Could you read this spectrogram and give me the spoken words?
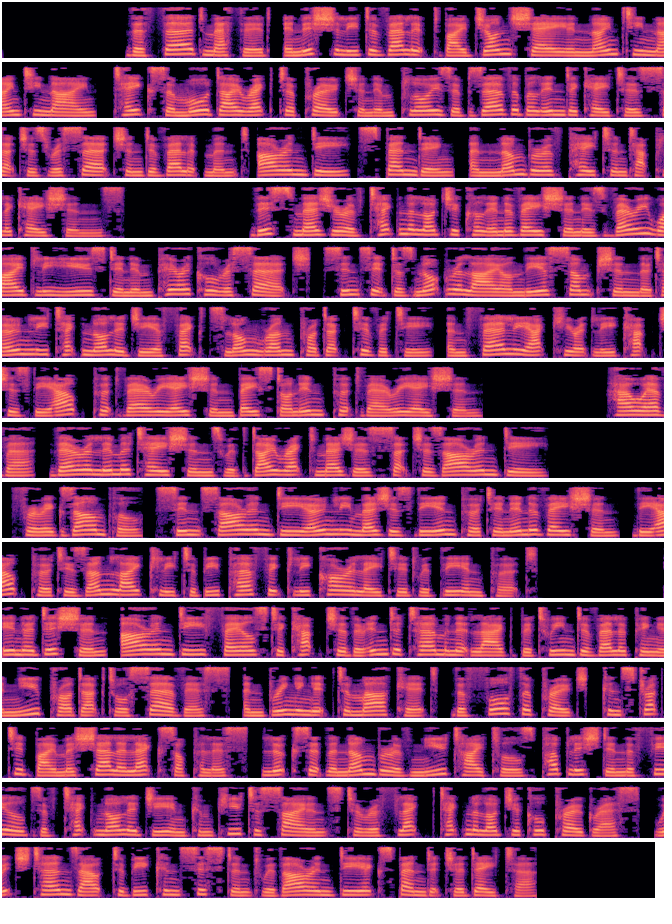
The third method, initially developed by John Shea in 1999, takes a more direct approach and employs observable indicators such as research and development spending, and number of patent applications. This measure of technological innovation is very widely used in empirical research, since it does not rely on the assumption that only technology affects long-run productivity, and fairly accurately captures the output variation based on input variation. However, there are limitations with direct measures such as R&D, for example, since R&D only measures the input in innovation, the output is unlikely to be perfectly correlated with the input. In addition, R&D fails to capture the indeterminate lag between developing a new product or service, and bringing it to market. The fourth approach, constructed by Michelle Alexopoulos, looks at the number of new titles published in the fields of technology and computer science to reflect technological progress, which turns out to be consistent with R&D expenditure data.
